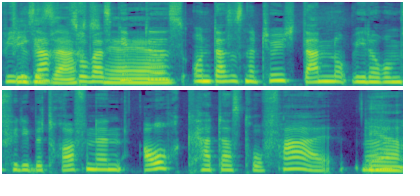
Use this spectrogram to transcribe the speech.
wie, wie gesagt, gesagt, sowas ja, gibt ja. es. Und das ist natürlich dann wiederum für die Betroffenen auch katastrophal. Ne?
